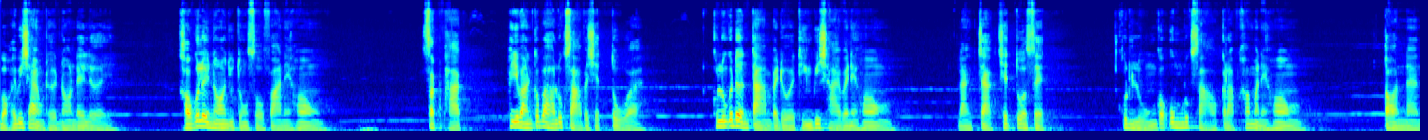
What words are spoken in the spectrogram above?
บอกให้พี่ชายของเธอนอนได้เลย เขาก็เลยนอนอยู่ตรงโซฟาในห้อง สักพัก พยาบาลก็พาลูกสาวไปเช็ดตัว คุณลุงก็เดินตามไปโดยทิ้งพี่ชายไว้ในห้อง หลังจากเช็ดตัวเสร็จ คุณลุงก็อุ้มลูกสาวกลับเข้ามาในห้อง ตอนนั้น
